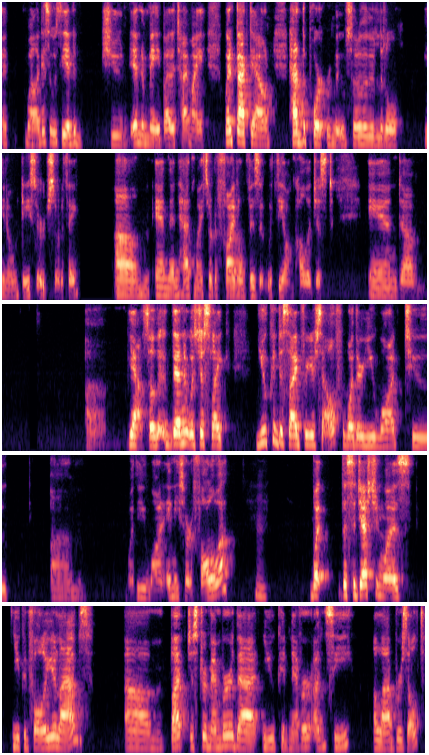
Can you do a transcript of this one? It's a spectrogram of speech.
at, well, I guess it was the end of June, end of May. By the time I went back down, had the port removed, so the little, you know, day surge sort of thing, um, and then had my sort of final visit with the oncologist, and um, uh, yeah, so th- then it was just like you can decide for yourself whether you want to, um, whether you want any sort of follow up. Hmm. What the suggestion was, you can follow your labs, um, but just remember that you could never unsee a lab result.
